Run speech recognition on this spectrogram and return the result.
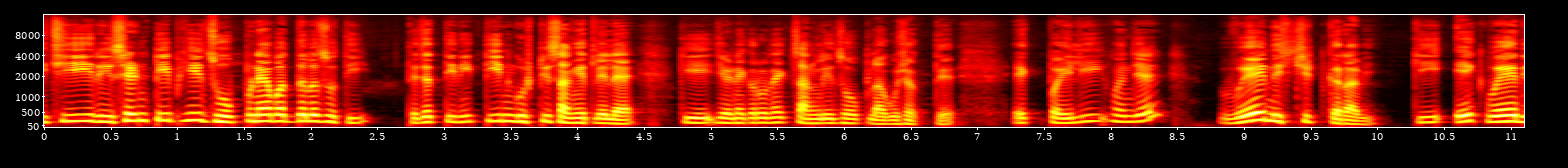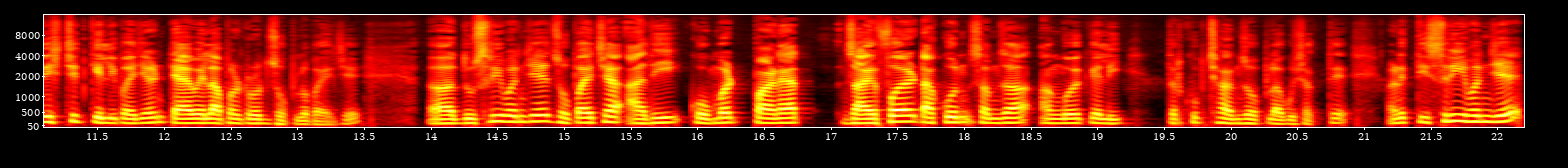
तिची रिसेंट टीप ही झोपण्याबद्दलच होती. त्याच्यात तिने तीन गोष्टी सांगितलेल्या आहे की जेणेकरून एक चांगली झोप लागू शकते. एक पहिली म्हणजे वेळ निश्चित करावी की एक वेळ निश्चित केली पाहिजे आणि त्यावेळेला आपण रोज झोपलं पाहिजे. दुसरी म्हणजे झोपायच्या आधी कोंबट पाण्यात जायफळ टाकून समजा आंघोळ केली तर खूप छान झोप लागू शकते. आणि तिसरी म्हणजे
